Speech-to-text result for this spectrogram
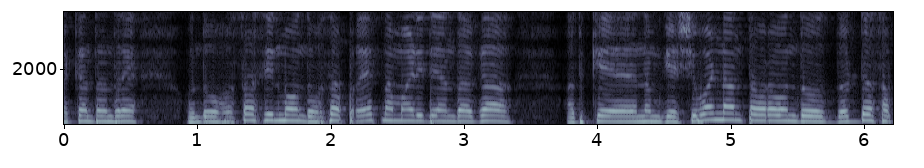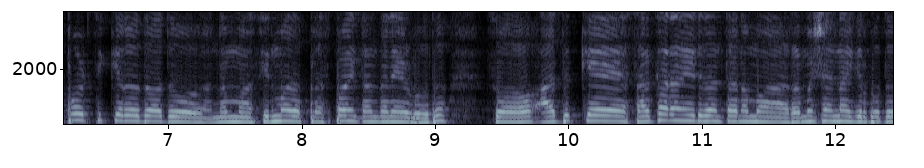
ಯಾಕಂತಂದರೆ ಒಂದು ಹೊಸ ಸಿನಿಮಾ, ಒಂದು ಹೊಸ ಪ್ರಯತ್ನ ಮಾಡಿದೆ ಅಂದಾಗ ಅದಕ್ಕೆ ನಮಗೆ ಶಿವಣ್ಣ ಅಂತವರ ಒಂದು ದೊಡ್ಡ ಸಪೋರ್ಟ್ ಸಿಕ್ಕಿರೋದು ಅದು ನಮ್ಮ ಸಿನಿಮಾದ ಪ್ಲಸ್ ಪಾಯಿಂಟ್ ಅಂತಲೇ ಹೇಳ್ಬೋದು. ಸೊ ಅದಕ್ಕೆ ಸಹಕಾರ ನೀಡಿದಂಥ ನಮ್ಮ ರಮೇಶ್ ಅಣ್ಣ ಆಗಿರ್ಬೋದು,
